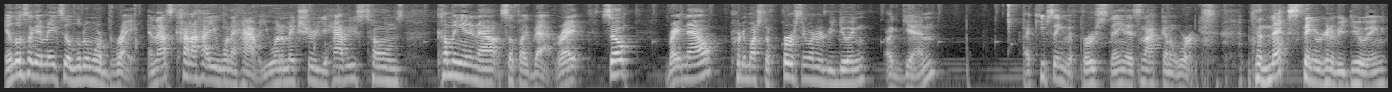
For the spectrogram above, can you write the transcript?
it looks like it makes it a little more bright. And that's kind of how you want to have it. You want to make sure you have these tones coming in and out and stuff like that, right? So, right now, pretty much the first thing we're going to be doing, again, I keep saying the first thing, that's not gonna work. the next thing we're gonna be doing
